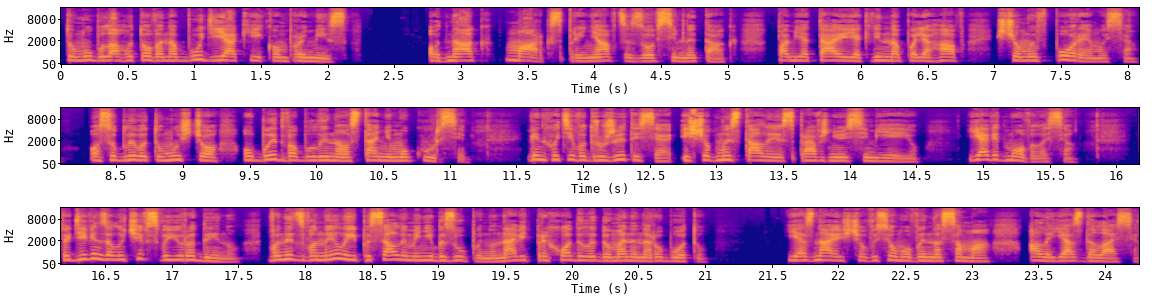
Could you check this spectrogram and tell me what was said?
тому була готова на будь-який компроміс. Однак Марк сприйняв це зовсім не так. Пам'ятаю, як він наполягав, що ми впораємося, особливо тому, що обидва були на останньому курсі. Він хотів одружитися і щоб ми стали справжньою сім'єю. Я відмовилася. Тоді він залучив свою родину. Вони дзвонили і писали мені безупину, навіть приходили до мене на роботу. Я знаю, що в усьому винна сама, але я здалася.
